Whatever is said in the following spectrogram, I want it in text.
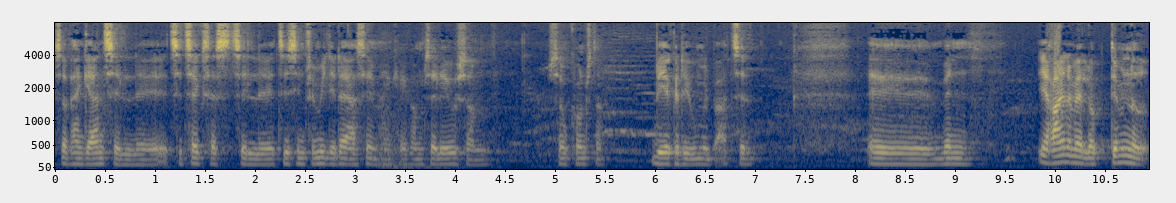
Så vil han gerne til, øh, til Texas, til, øh, til sin familie der, og se om han kan komme til at leve som, som kunstner. Virker det umiddelbart til. Øh, men jeg regner med at lukke dem ned,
